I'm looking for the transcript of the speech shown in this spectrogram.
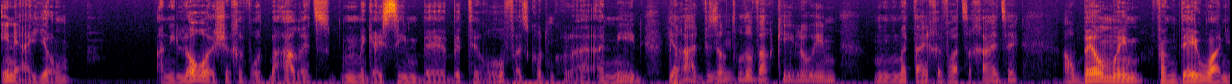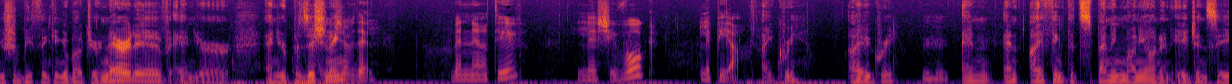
הנה, היום, אני לא רואה שחברות בארץ מגייסים ב- בטירוף, אז קודם כל ה-need ירד, וזה אותו דבר כאילו עם מתי חברה צריכה את זה. הרבה אומרים, from day one you should be thinking about your narrative and your, and your יש positioning. הבדל בין נרטיב לשיווק ל-PR. I agree. I agree. And and I think that spending money on an agency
